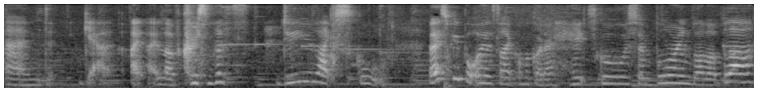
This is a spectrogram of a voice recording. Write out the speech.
and yeah, I, I love Christmas. Do you like school? Most people always like, oh my god, I hate school, it's so boring, blah blah blah.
